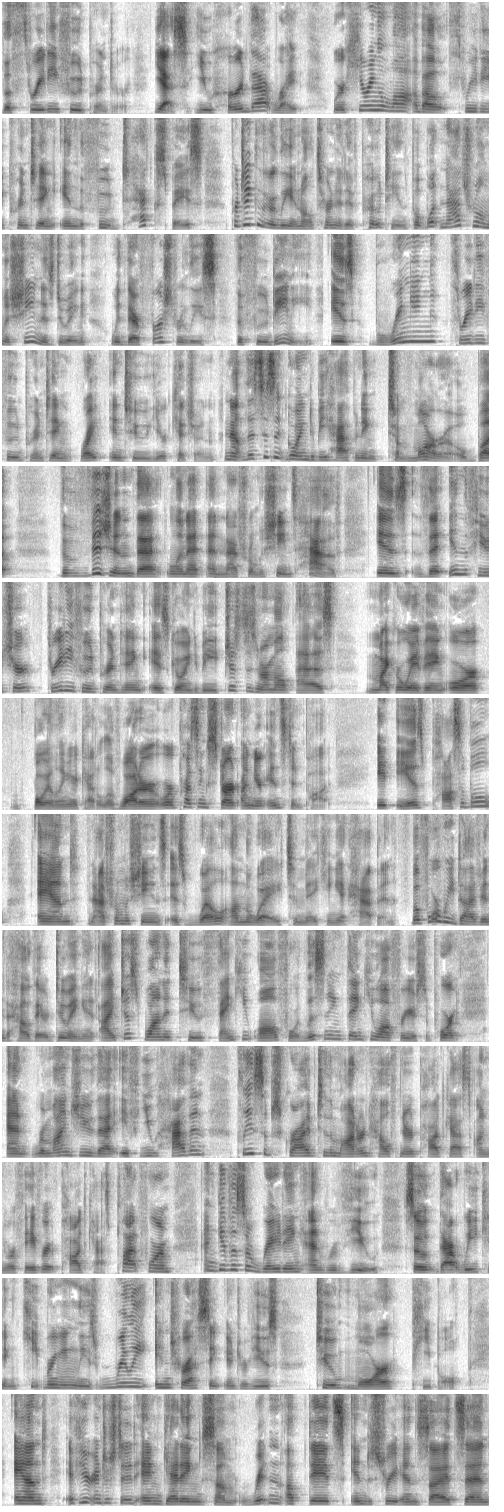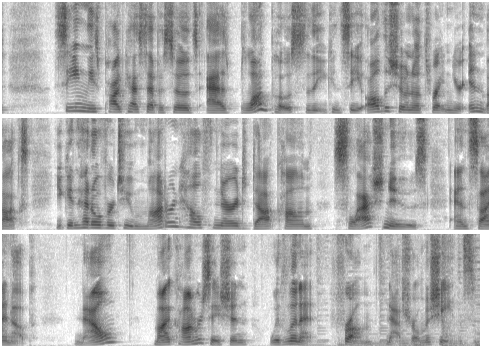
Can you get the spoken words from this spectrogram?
the 3D food printer. Yes, you heard that right. We're hearing a lot about 3D printing in the food tech space, particularly in alternative proteins, but what Natural Machine is doing with their first release, the Foodini, is bringing 3D food printing right into your kitchen. Now, this isn't going to be happening tomorrow, but the vision that Lynette and Natural Machines have is that in the future, 3D food printing is going to be just as normal as microwaving or boiling a kettle of water or pressing start on your instant pot. It is possible, and Natural Machines is well on the way to making it happen. Before we dive into how they're doing it, I just wanted to thank you all for listening, thank you all for your support, and remind you that if you haven't, please subscribe to the Modern Health Nerd podcast on your favorite podcast platform and give us a rating and review so that we can keep bringing these really interesting interviews to more people. And if you're interested in getting some written updates, industry insights, and seeing these podcast episodes as blog posts so that you can see all the show notes right in your inbox, you can head over to modernhealthnerd.com slash news and sign up. Now, my conversation with Lynette from Natural Machines.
